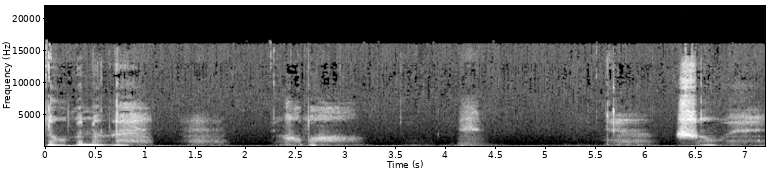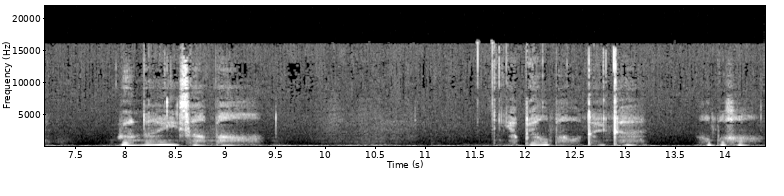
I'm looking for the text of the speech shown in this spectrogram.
那我慢慢来，好不好？稍微忍耐一下吧，也不要把我推开，好不好？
